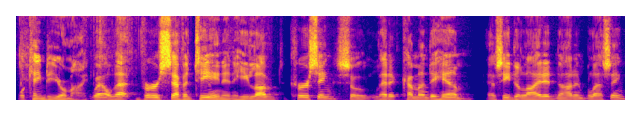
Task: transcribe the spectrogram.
What came to your mind? Well, that verse 17, and he loved cursing, so let it come unto him, as he delighted not in blessing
